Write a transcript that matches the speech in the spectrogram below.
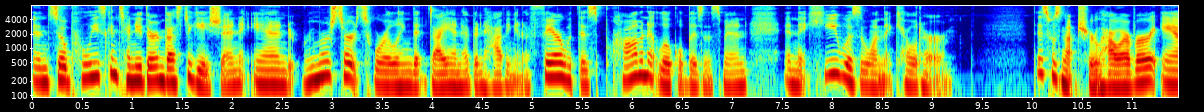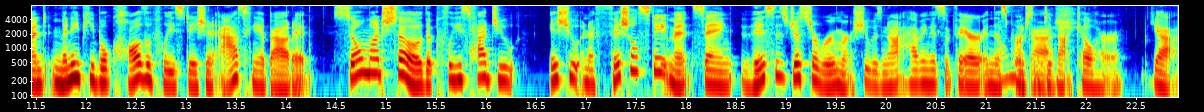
And so police continue their investigation, and rumors start swirling that Diane had been having an affair with this prominent local businessman and that he was the one that killed her. This was not true, however, and many people called the police station asking about it, so much so that police had to issue an official statement saying this is just a rumor. She was not having this affair and this oh person gosh. did not kill her. Yeah.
